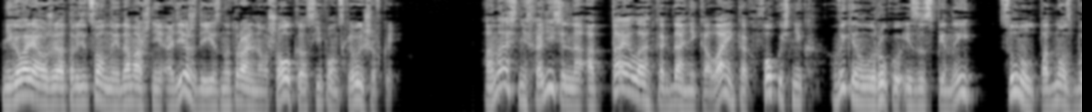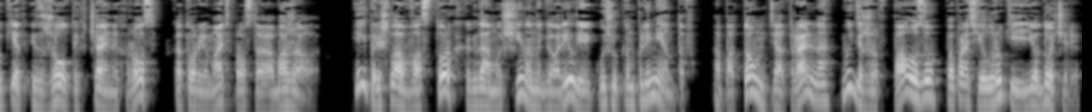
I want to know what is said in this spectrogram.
не говоря уже о традиционной домашней одежде из натурального шелка с японской вышивкой. Она снисходительно оттаяла, когда Николай, как фокусник, выкинул руку из-за спины, сунул под нос букет из желтых чайных роз, которые мать просто обожала. И пришла в восторг, когда мужчина наговорил ей кучу комплиментов, а потом, театрально, выдержав паузу, попросил руки ее дочери.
